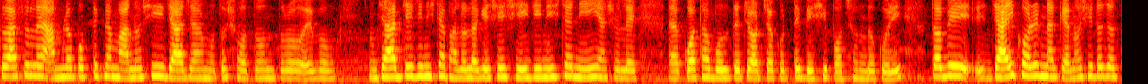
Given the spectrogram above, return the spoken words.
তো আসলে আমরা প্রত্যেকটা মানুষই যার যার মতো স্বতন্ত্র এবং যার যে জিনিসটা ভালো লাগে, সে সেই জিনিসটা নিয়েই আসলে কথা বলতে, চর্চা করতে বেশি পছন্দ করি। তবে যাই করেন না কেন সেটা যত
